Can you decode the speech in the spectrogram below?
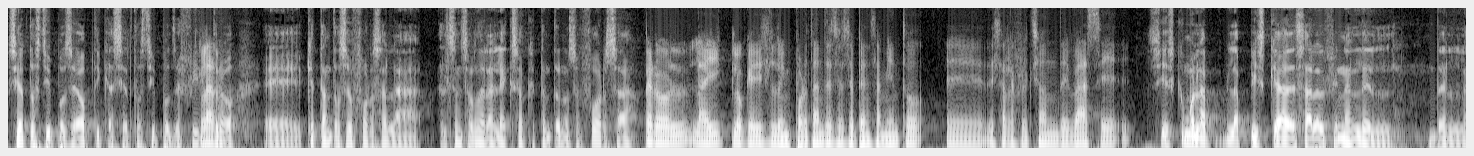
ciertos tipos de óptica, ciertos tipos de filtro, eh, qué tanto se forza la, el sensor de la Alexa o qué tanto no se forza. Pero ahí lo que dice, lo importante es ese pensamiento, eh, esa reflexión de base. Sí, es como la, la pizca de sal al final del, del,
